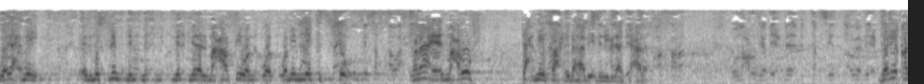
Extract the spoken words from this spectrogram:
ويحمي المسلم من, من, من المعاصي ومن- ميت السوء. صنائع المعروف تحمي صاحبها بإذن الله تعالى. ومعروف يبيع بالتقسيط أو يبيع فريقا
